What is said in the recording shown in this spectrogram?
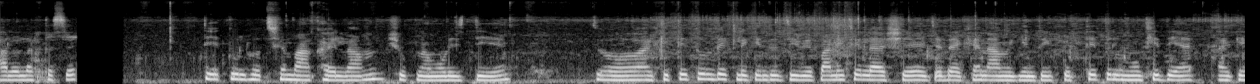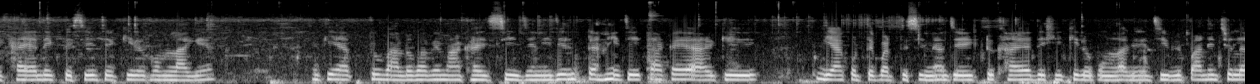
ভালো লাগতেছে। তেঁতুল হচ্ছে মা খাইলাম শুকনো মরিচ দিয়ে। তো আর কি তেঁতুল দেখলে কিন্তু জিভে পানি চলে আসে। যে দেখেন, আমি কিন্তু একটু তেঁতুল মুখে দিয়ে আর কি খাইয়া দেখতেছি যে কীরকম লাগে। আর কি এত ভালোভাবে মা খাইছি যে নিজেরটা নিজেই তাকায় আর কি ইয়া করতে পারতেছি না যে একটু খায়া দেখি কীরকম লাগে। জিভে পানি চলে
